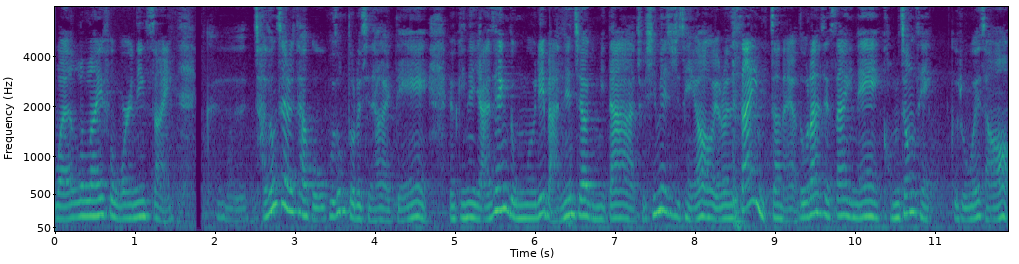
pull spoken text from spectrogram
wildlife warning sign. 그 자동차를 타고 고속도로 지나갈 때 여기는 야생 동물이 많은 지역입니다. 조심해 주세요. 이런 사인 있잖아요. 노란색 사인에 검정색 으로 해서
